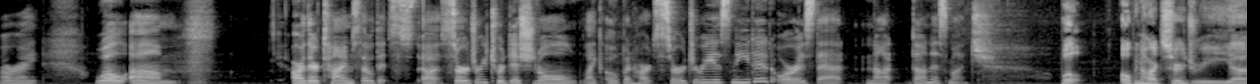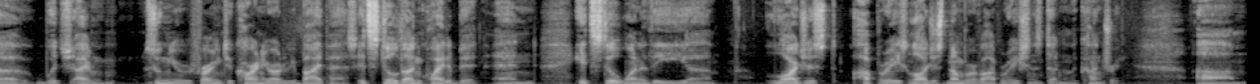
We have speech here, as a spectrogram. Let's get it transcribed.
All right. Well, um, are there times though that uh, surgery, traditional like open heart surgery, is needed, or is that not done as much? Well, open heart surgery, uh, which I'm assuming you're referring to coronary artery bypass, it's still done quite a bit, and it's still one of the uh, largest operation, largest number of operations done in the country. Um,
